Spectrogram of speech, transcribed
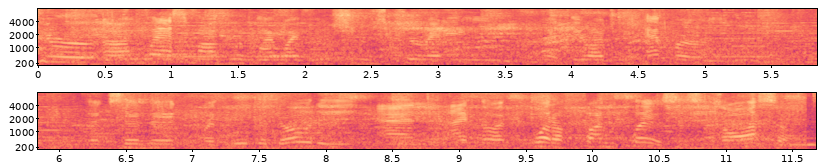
here um, last month with my wife and she was curating at the Audrey Hepburn exhibit with Luca Dotti and I thought, what a fun place, this is awesome.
